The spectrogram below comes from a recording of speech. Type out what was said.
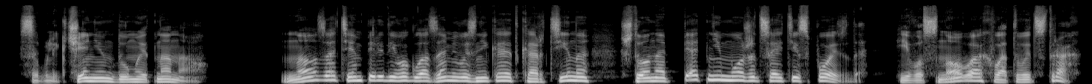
— с облегчением думает Нанао. Но затем перед его глазами возникает картина, что он опять не может сойти с поезда. Его снова охватывает страх.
